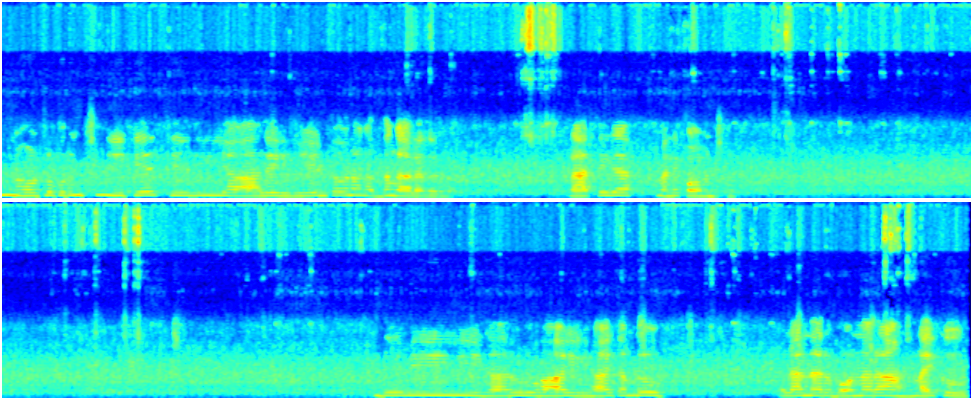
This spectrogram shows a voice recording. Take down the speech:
నోట్ల గురించి నీకే తెలియాలి? ఏంటో నాకు అర్థం కాలేదు అది. క్లారిటీగా మళ్ళీ కామెంట్ దేవి గారు హాయ్. హాయ్ తమ్ముడు. ఎలా ఉన్నారు? బాగున్నారా? లైక్.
